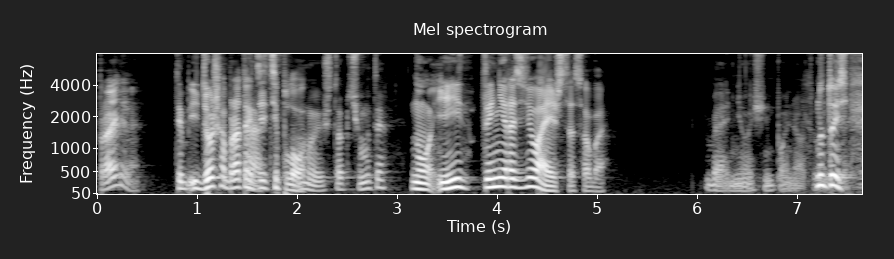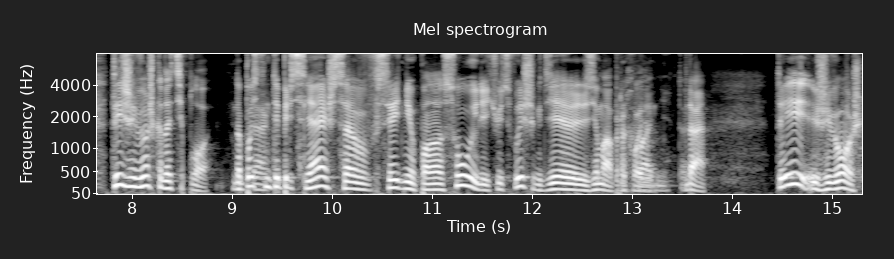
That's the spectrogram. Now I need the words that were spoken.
Правильно? Ты идешь обратно, Так, где тепло. Ну и что, к чему ты? Ну, и ты не развиваешься особо. Бля, не очень понял. Ну, то есть, ты живешь, когда тепло. Допустим, Так. ты переселяешься в среднюю полосу или чуть выше, где зима проходит. Прохладнее, так. Да. Ты живешь,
